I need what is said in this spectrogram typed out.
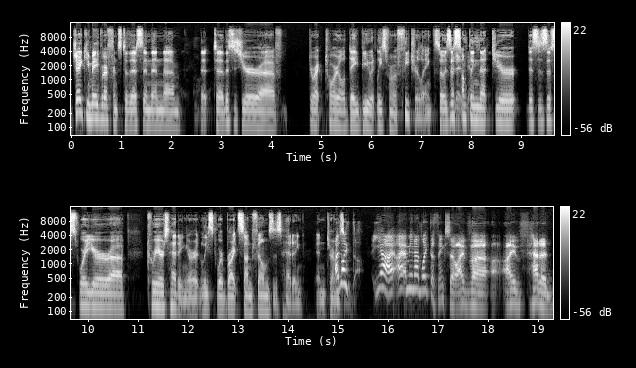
Jake, you made reference to this, and then um, that uh, this is your uh, directorial debut, at least from a feature length. So, is this is, something yes. that you're? This is this where your uh, career's heading, or at least where Bright Sun Films is heading in terms? I'd like, to, yeah, I, I mean, I'd like to think so. I've uh, I've had a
